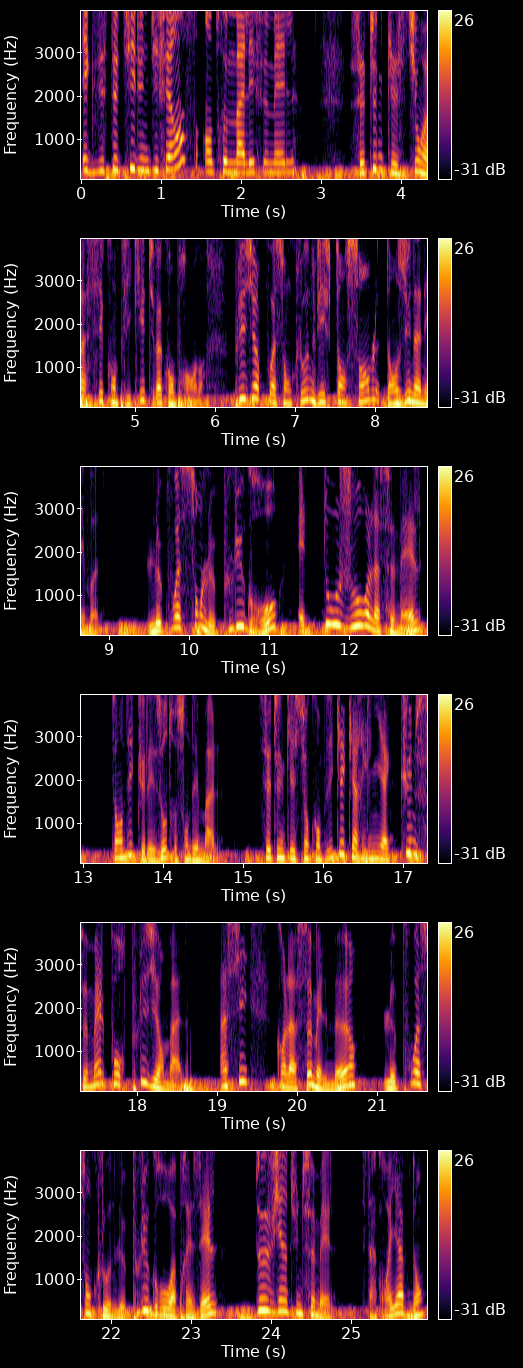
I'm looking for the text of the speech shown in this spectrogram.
Existe-t-il une différence entre mâle et femelle? C'est une question assez compliquée, tu vas comprendre. Plusieurs poissons clowns vivent ensemble dans une anémone. Le poisson le plus gros est toujours la femelle, tandis que les autres sont des mâles. C'est une question compliquée car il n'y a qu'une femelle pour plusieurs mâles. Ainsi, quand la femelle meurt, le poisson clown le plus gros après elle devient une femelle. C'est incroyable, non?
